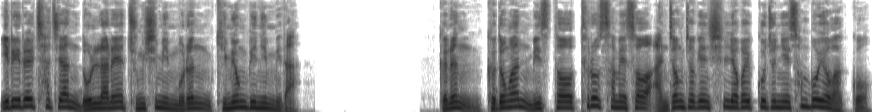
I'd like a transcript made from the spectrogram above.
1위를 차지한 논란의 중심인물은 김용빈입니다. 그는 그동안 미스터 트롯3에서 안정적인 실력을 꾸준히 선보여왔고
